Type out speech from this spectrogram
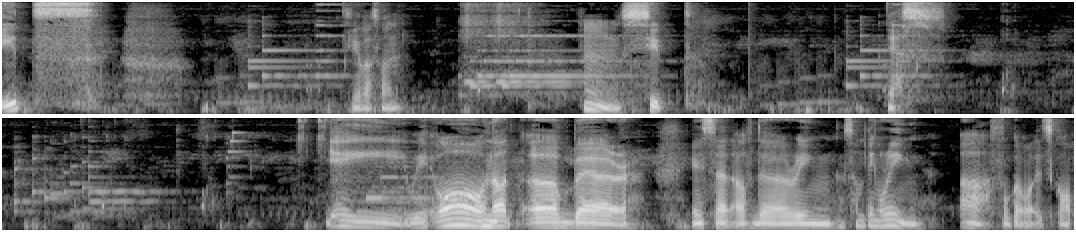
its. Okay, last one. Hmm, sit. Yes. Yay! We oh, not a bear. Instead of the ring, something ring. Ah, forgot what it's called.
